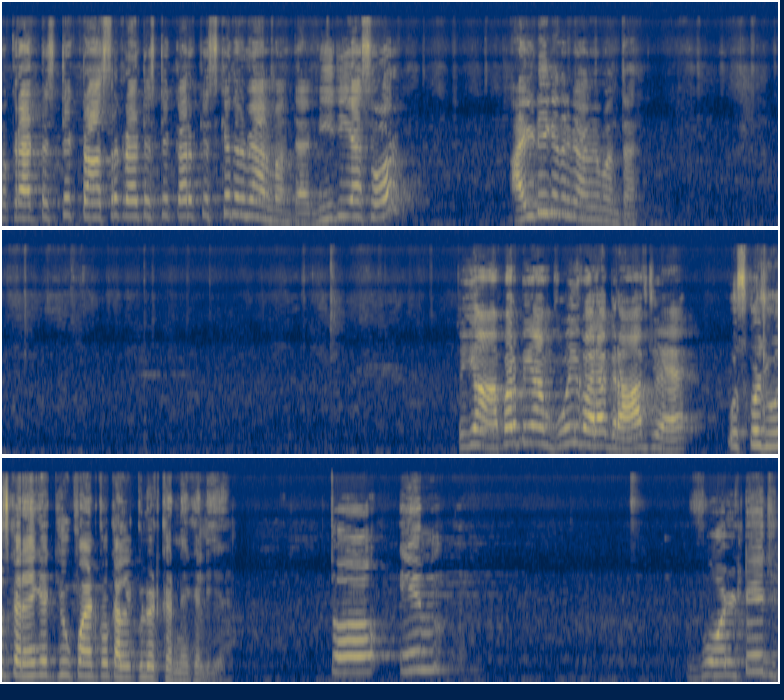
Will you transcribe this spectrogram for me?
तो करेक्टरिस्टिक, ट्रांसफ़र करेक्टरिस्टिक कर्व किसके दरमियान बनता है? वी और आईडी के दरमियान में बनता है। तो यहाँ पर भी हम वही वाला ग्राफ जो है, उसको यूज़ करेंगे क्यू पॉइंट को कैलकुलेट करने के लिए। तो इन वोल्टेज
